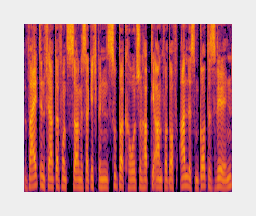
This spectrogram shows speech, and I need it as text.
weit entfernt davon zu sagen, ich sage, ich bin ein super Coach und habe die Antwort auf alles, um Gottes Willen.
